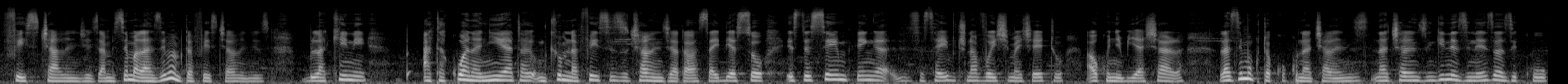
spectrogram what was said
face challenges. Amesema lazima mta face challenges, lakini atakuwa na nyie hata mkiwa mna face hizo challenge atawasaidia. So it's the same thing uh, sasa hivi tunavyoishi maisha yetu au kwenye biashara. Lazima kutakuwa kuna challenges na challenge zingine zinaweza ziku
